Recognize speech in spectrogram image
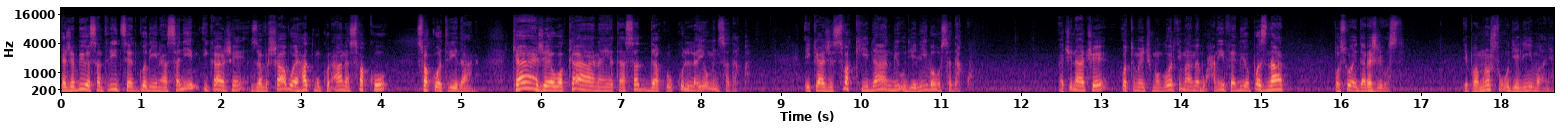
kaže, bio sam 30 godina sa njim i kaže, završavao je hatmu Kur'ana svako svako tri dana. Kaže, wa kana yatasaddaqu kulla yawmin sadaqa. I kaže, svaki dan bi udjeljivao sadaku. Znači, inače, o tome ćemo govoriti, imam Ebu Hanife je bio poznat po svojoj darežljivosti i po mnoštvu udjeljivanja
